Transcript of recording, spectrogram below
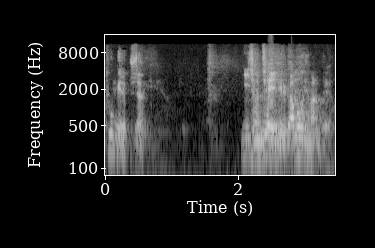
통계적 추정이에요. 이 전체 얘기를 까먹으시면 안 돼요.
